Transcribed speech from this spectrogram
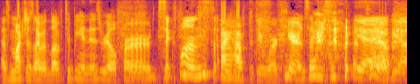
as much as I would love to be in Israel for six months, I have to do work here in Sarasota Yeah, too. yeah.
